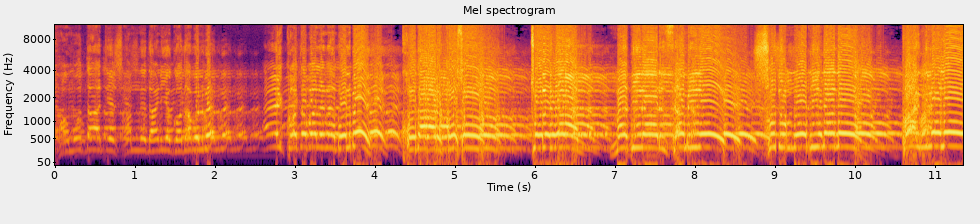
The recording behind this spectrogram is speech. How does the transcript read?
ক্ষমতা আছে, সামনে দাঁড়িয়ে কথা বলবে? এই কথা বলে না, বলবে? খোদার কসম, চলে যান মদিনার জমিনে। শুধু মদিনা নয় বাংলা নয়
